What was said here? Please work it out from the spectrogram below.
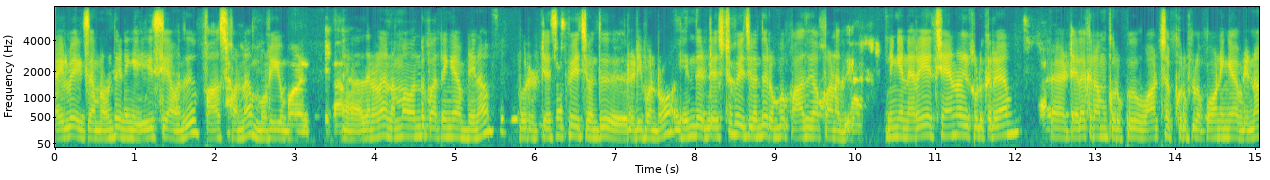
ரயில்வே எக்ஸாமில் வந்து நீங்கள் ஈஸியாக வந்து பாஸ் பண்ண முடியும். அதனால நம்ம வந்து பார்த்தீங்க அப்படின்னா ஒரு டெஸ்ட் பேஜ் வந்து ரெடி பண்ணுறோம் இந்த டெஸ்ட் பேஜ் வந்து ரொம்ப பாதுகாப்பானது. நீங்கள் நிறைய சேனல் கொடுக்குற டெலகிராம் குரூப் வாட்ஸ்அப் குரூப்பில் போனீங்க அப்படின்னா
